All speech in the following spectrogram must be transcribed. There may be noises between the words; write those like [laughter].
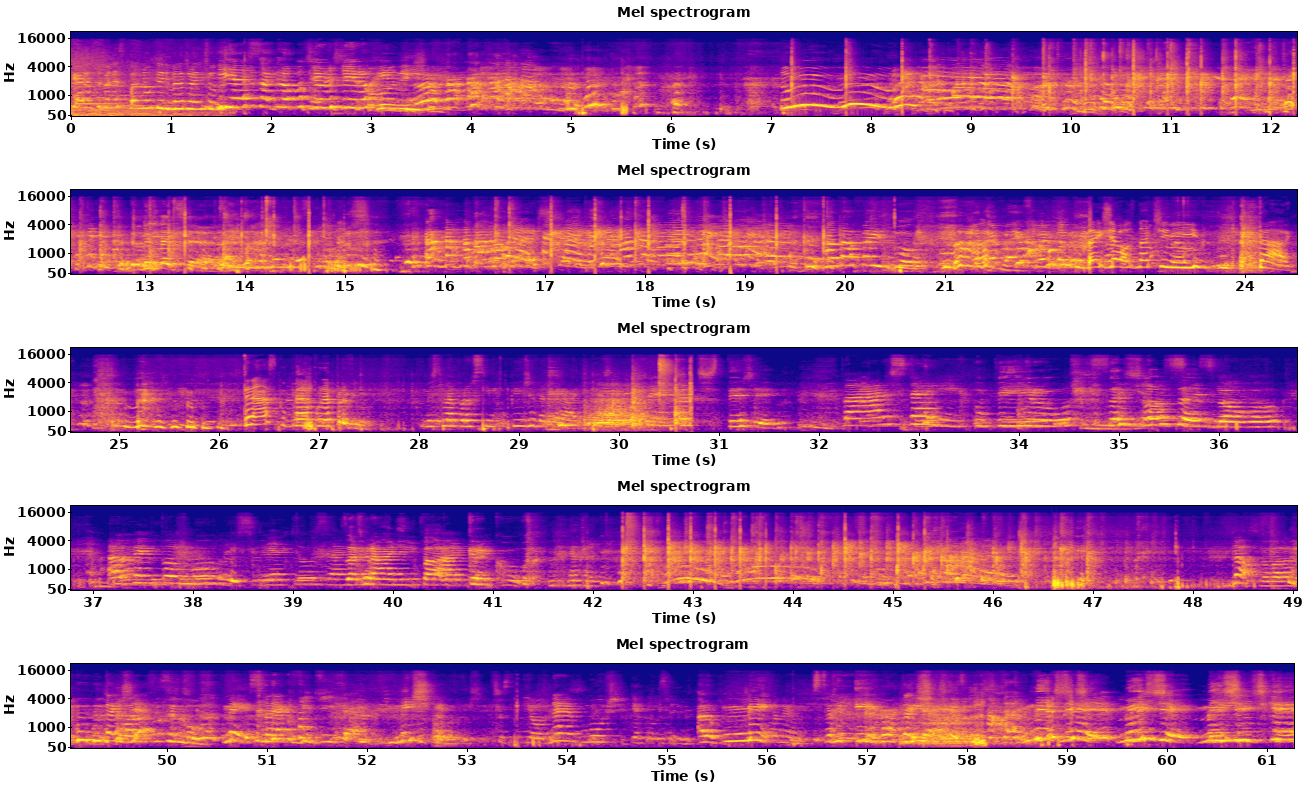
Teraz będę spadną tych wyrażeń. Jest, tak, gra potrzebuje tej rochiny. Označení. Tak. Která skupina bude první? My jsme prosím upíři veteráni. Čtyři. Pár starých Upírů sešlo se znovu aby pomohli světu zachránit pár krků. No, takže my jsme, jak vidíte, myšky. Jo, ne muž, jsi. Ano, my, jste i, takže myši, myši, myšičky,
